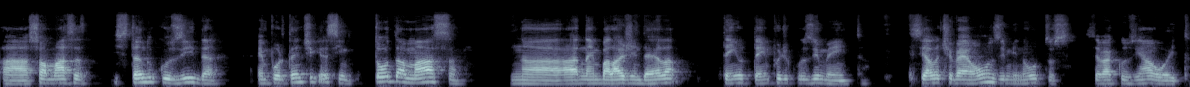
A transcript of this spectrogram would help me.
a sua massa estando cozida, é importante que assim toda a massa na, na embalagem dela tem o tempo de cozimento. Se ela tiver 11 minutos, você vai cozinhar 8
